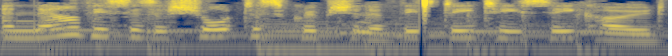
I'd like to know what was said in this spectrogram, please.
And now this is a short description of this DTC code.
